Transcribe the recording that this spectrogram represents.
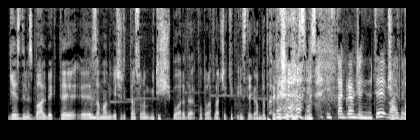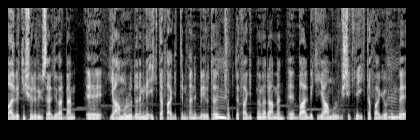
gezdiniz. Baalbek'te e, zamanı geçirdikten sonra müthiş bu arada fotoğraflar çekip Instagram'da paylaşabilirsiniz. Instagram cenneti Çünkü Baalbek. Baalbek'in şöyle bir güzelliği var. Ben e, yağmurlu dönemine ilk defa gittim. Hani Beyrut'a çok defa gitmeme rağmen e, Baalbek'i yağmurlu bir şekilde ilk defa gördüm ve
